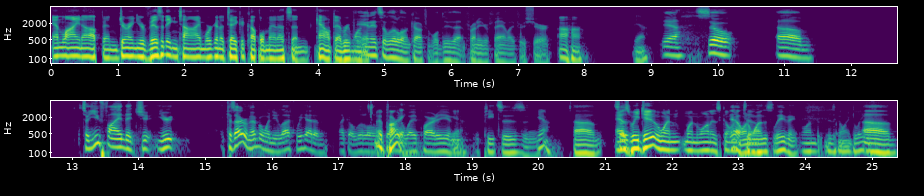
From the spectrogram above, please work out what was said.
and line up. And during your visiting time, we're going to take a couple minutes and count everyone. And it's a little uncomfortable to do that in front of your family for sure. Uh huh. Yeah. Yeah. So, um, so you find that you, you're because I remember when you left, we had a like a little A party. away party and Yeah. pizzas and Yeah, um, so- as we do when when one is going yeah when to one's leaving. one is going to leave. Um,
